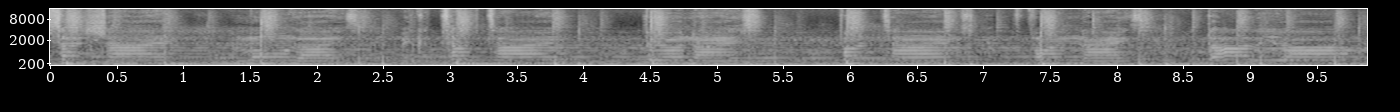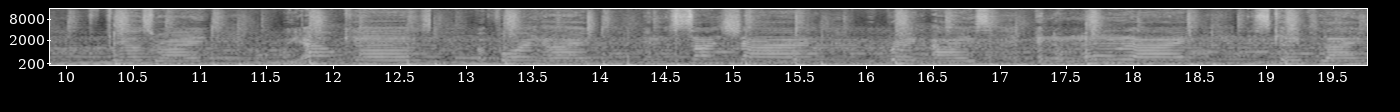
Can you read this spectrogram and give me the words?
Sunshine and moonlight make a tough time feel nice. Fun times, fun nights with all of y'all. It feels right. We outcast, avoid hype in the sunshine. We break ice in the moonlight. Escape life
